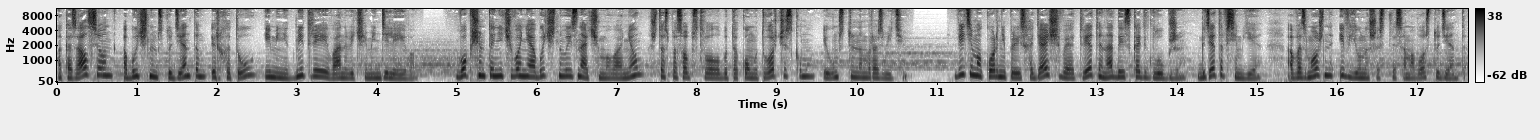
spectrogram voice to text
Оказался он обычным студентом РХТУ имени Дмитрия Ивановича Менделеева – в общем-то, ничего необычного и значимого о нем, что способствовало бы такому творческому и умственному развитию. Видимо, корни происходящего и ответы надо искать глубже, где-то в семье, а возможно и в юношестве самого студента.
